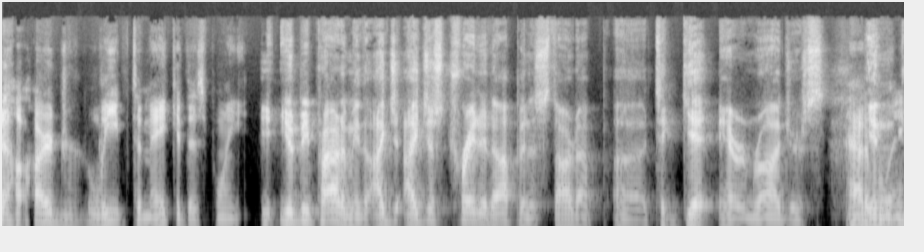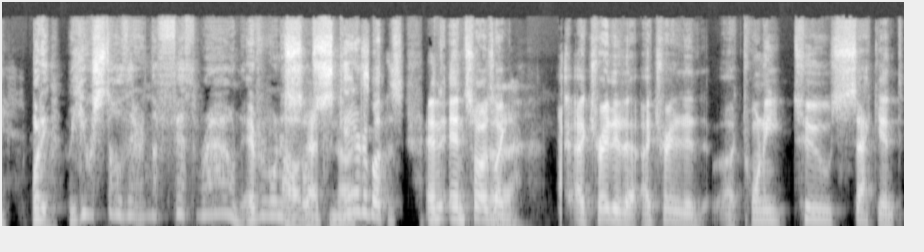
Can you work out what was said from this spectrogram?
a hard leap to make at this point. You'd be proud of me though. I, I just traded up in a startup uh, to get Aaron Rodgers. Attaboy. But he was still there in the fifth round. Everyone is Oh, so scared nuts. about this. And and so I was like, Uh, I, I traded a I traded a 22 second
